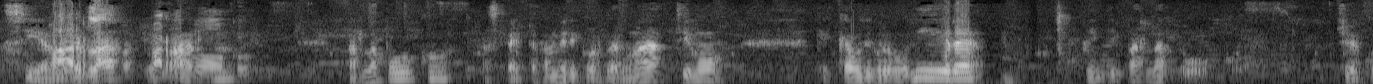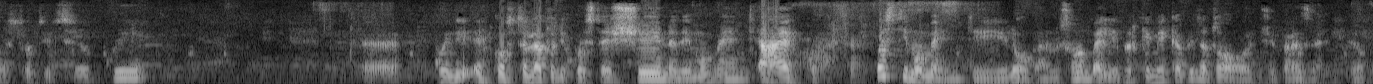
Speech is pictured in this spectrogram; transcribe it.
sì, Parla, una- parla poco. Parla poco, aspetta, fammi ricordare un attimo che cavolo ti volevo dire, quindi parla poco, c'è questo tizio qui, eh, quindi è costellato di queste scene, dei momenti, ah ecco, questi momenti, Logan, sono belli perché mi è capitato oggi, per esempio,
